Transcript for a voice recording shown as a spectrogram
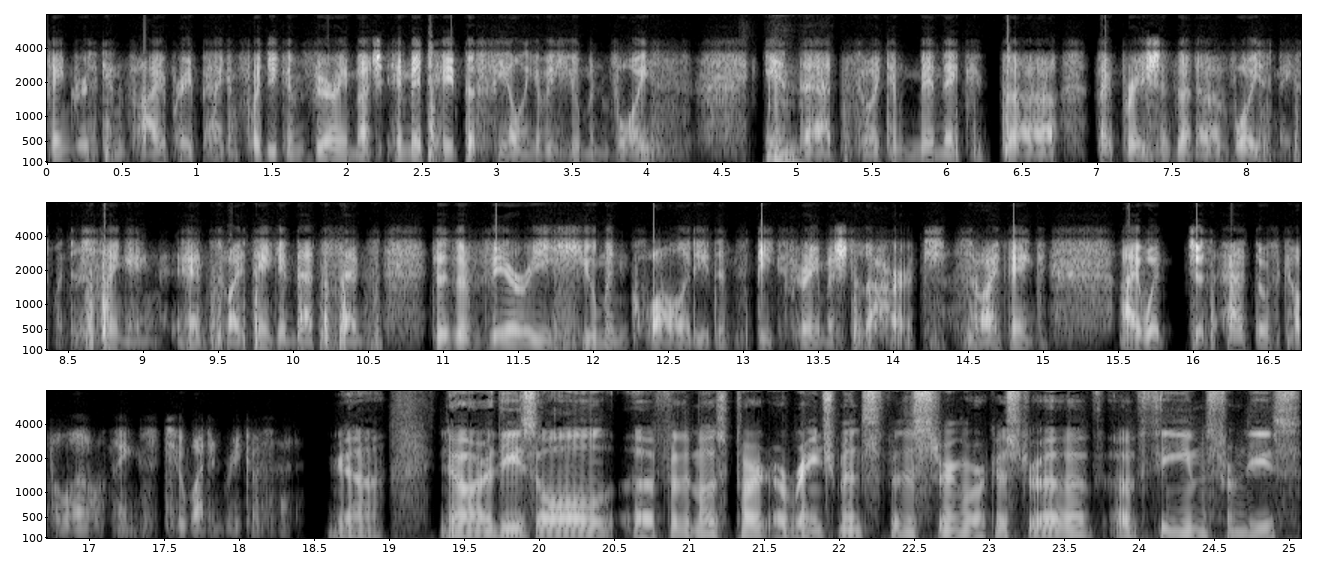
fingers can vibrate back and forth, you can very much imitate the feeling of a human voice in that. So it can mimic the vibrations that a voice makes when they're singing. And so I think in that sense, there's a very human quality that speaks very much to the heart. So I think I would just add those couple of little things to what Enrico said. Yeah. Now, are these all, uh, for the most part, arrangements for the string orchestra of, of themes from these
